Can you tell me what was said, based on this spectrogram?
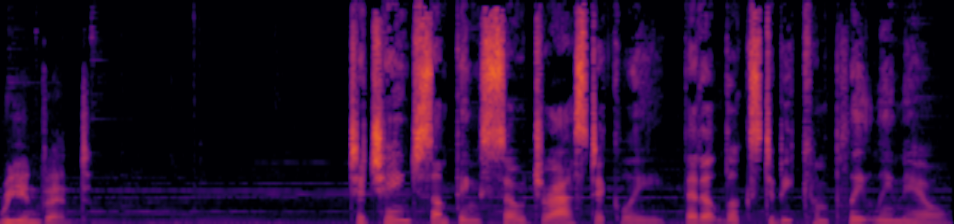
Reinvent To change something so drastically that it looks to be completely new.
